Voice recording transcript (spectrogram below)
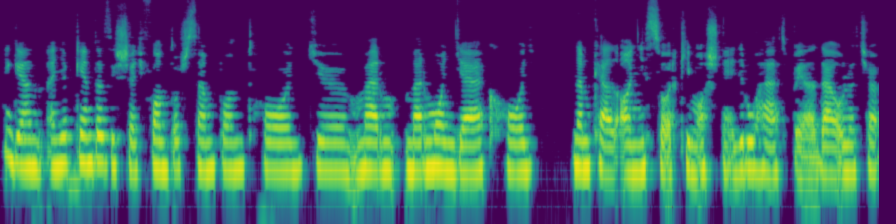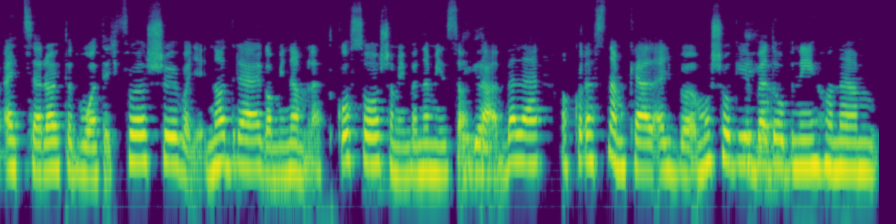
Igen, egyébként ez is egy fontos szempont, hogy már, már mondják, hogy nem kell annyiszor kimosni egy ruhát például, hogyha egyszer rajtad volt egy fölső, vagy egy nadrág, ami nem lett koszos, amiben nem izzadtál Igen. bele, akkor azt nem kell egyből mosógébe Igen. dobni, hanem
